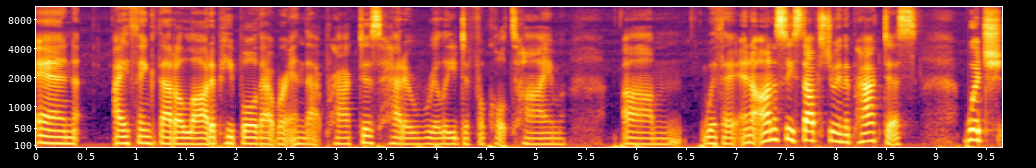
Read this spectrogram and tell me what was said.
And I think that a lot of people that were in that practice had a really difficult time um, with it and honestly stopped doing the practice, which,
